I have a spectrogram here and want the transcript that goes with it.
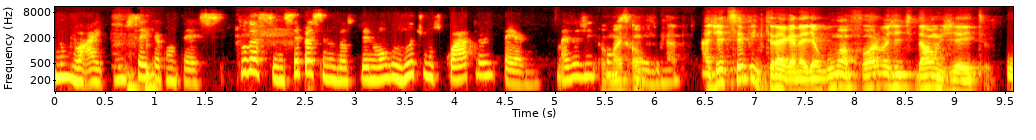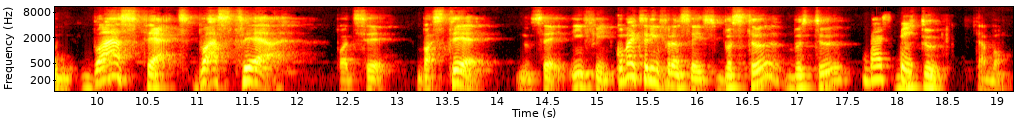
não vai. Não sei o que acontece. Tudo assim, sempre assim nos meus treinos longos, os últimos 4 eu inferno. Mas a gente é o mais complicado. Né? A gente sempre entrega, né? De alguma forma a gente dá um jeito. O Bastet, Bastet, pode ser Bastet, não sei. Enfim, como é que seria em francês? Bastet, Bastet, Bastet. Tá bom.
